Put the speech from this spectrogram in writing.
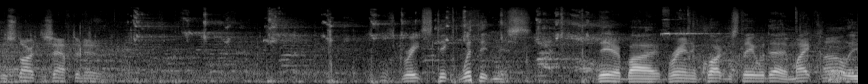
the start this afternoon. That's great stick with itness there by Brandon Clarke to stay with that. And Mike Conley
